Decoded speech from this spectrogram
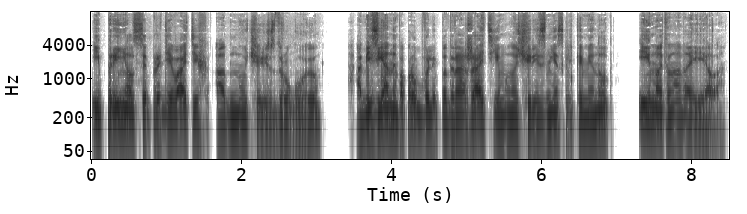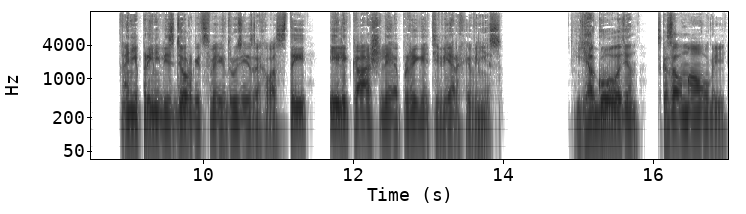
и принялся продевать их одну через другую. Обезьяны попробовали подражать ему, но через несколько минут им это надоело. Они принялись дергать своих друзей за хвосты или кашляя прыгать вверх и вниз. «Я голоден», — сказал Маугли,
